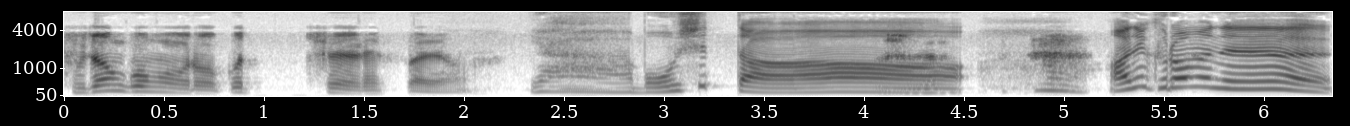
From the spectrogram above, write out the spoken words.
부전공으로 꽃을 했어요. 야, 멋있다. 아니, 그러면은,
